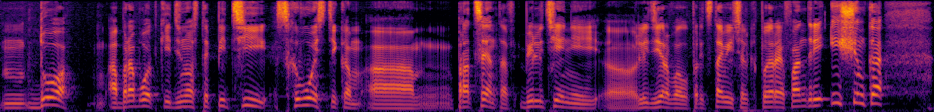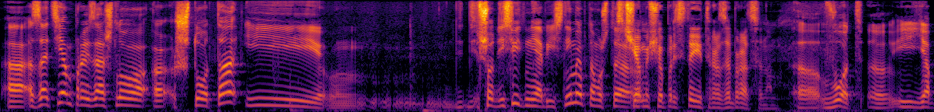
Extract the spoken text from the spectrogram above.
до обработки 95 с хвостиком э, процентов бюллетеней э, лидировал представитель КПРФ Андрей Ищенко. Э, затем произошло э, что-то, и что действительно необъяснимое, потому что... С чем еще предстоит разобраться нам? Э, вот, э, и я,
